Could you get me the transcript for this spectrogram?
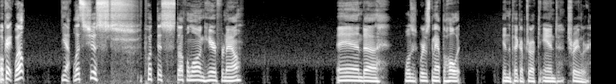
Okay, well, yeah, let's just put this stuff along here for now. And uh, we'll just, we're just going to have to haul it in the pickup truck and trailer.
